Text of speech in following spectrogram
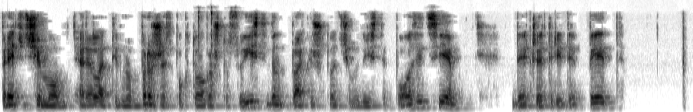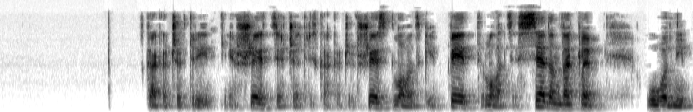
preći ćemo relativno brže zbog toga što su isti, da praktično ćemo do iste pozicije. D4 i D5. Skakač F3 je 6, C4 skakač F6, lovac G5, lovac E7, dakle uvodni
